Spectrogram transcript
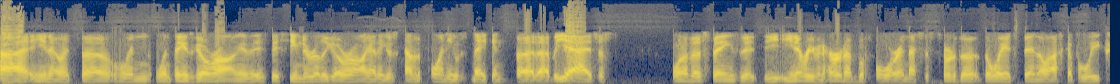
Uh, you know, it's uh, when when things go wrong, they, they seem to really go wrong. I think it was kind of the point he was making. But uh, but yeah, it's just one of those things that you, never even heard of before, and that's just sort of the, the way it's been the last couple of weeks.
